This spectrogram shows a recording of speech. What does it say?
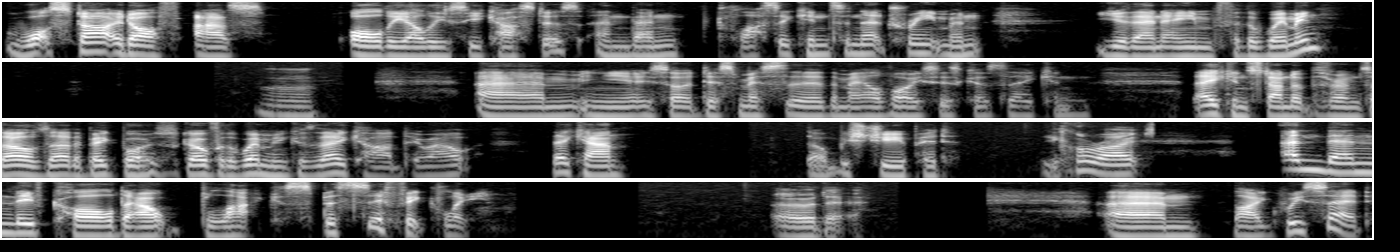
what started off as all the LEC casters and then classic internet treatment. You then aim for the women, Mm. um, and you sort of dismiss the, the male voices because they can they can stand up for themselves. They're the big boys. Let's go for the women because they can't do out. They can. Don't be stupid. You're all right. And then they've called out Black specifically. Oh dear. Um, like we said,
